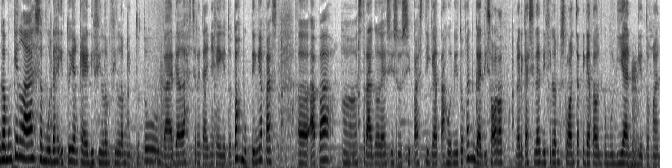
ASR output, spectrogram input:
nggak mungkin lah semudah itu yang kayak di film-film itu tuh nggak ada lah ceritanya kayak gitu toh buktinya pas uh, apa uh, struggle ya si Susi pas tiga tahun itu kan nggak disorot nggak dikasih lihat di film terus loncat tiga tahun kemudian hmm. gitu kan.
